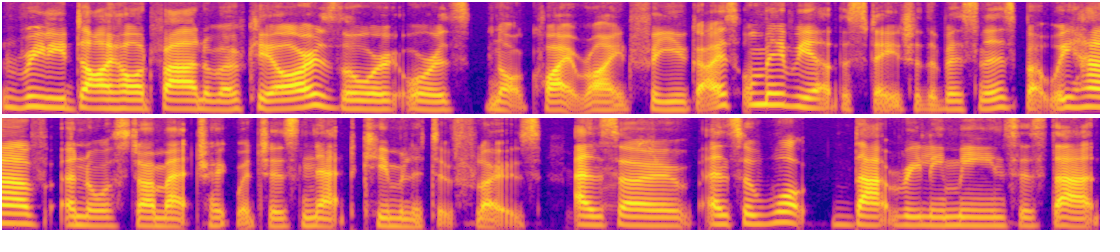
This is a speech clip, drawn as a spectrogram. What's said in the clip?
really diehard fan of OKRs or or it's not quite right for you guys, or maybe at the stage of the business. But we have a North Star metric which is net cumulative flows. And so and so what that really means is that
